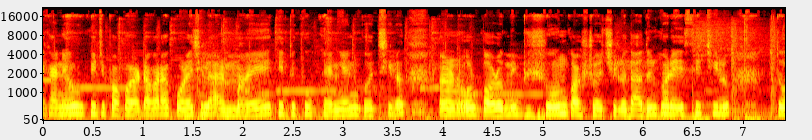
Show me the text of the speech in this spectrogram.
এখানেও কিছু পকোড়া টকোড়া করেছিল আর মায়ে কিন্তু খুব ঘ্যান ঘ্যান করছিল। কারণ ওর গরমে ভীষণ কষ্ট হচ্ছিল। দাদুর ঘরে এসেছিল তো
